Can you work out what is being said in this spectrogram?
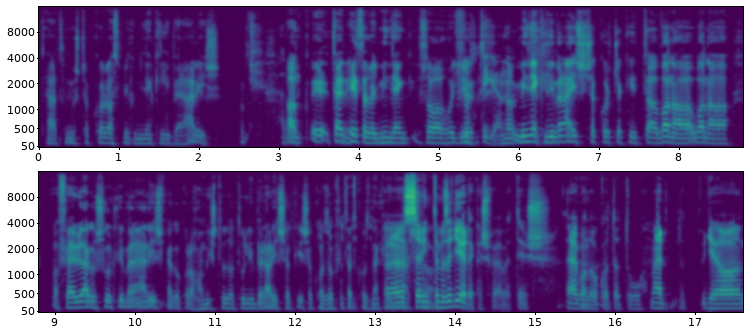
Tehát, hogy most akkor azt mondjuk, hogy mindenki liberális? Hát, a, tehát érted, hogy minden, szóval, hogy hát igen, mindenki liberális, és akkor csak itt a, van, a, van a, a felvilágosult liberális, meg akkor a hamis tudatú liberálisok, és akkor azok vitatkoznak. Szerintem ez egy érdekes felvetés, elgondolkodható, mert ugye a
